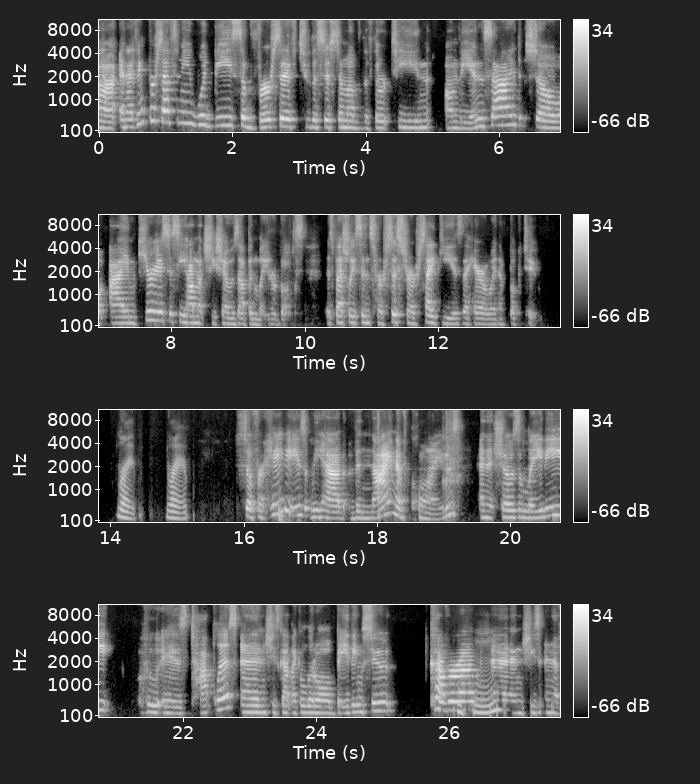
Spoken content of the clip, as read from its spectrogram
Uh, and I think Persephone would be subversive to the system of the 13 on the inside. So I'm curious to see how much she shows up in later books, especially since her sister Psyche is the heroine of book two. Right, right. So for Hades, we have the nine of coins, and it shows a lady who is topless and she's got like a little bathing suit cover up mm-hmm. and she's in a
